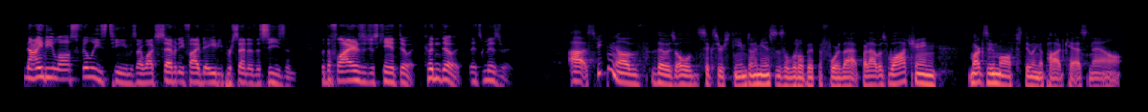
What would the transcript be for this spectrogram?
90 lost Phillies teams. I watch 75 to 80% of the season. But the Flyers I just can't do it. Couldn't do it. It's misery. Uh, speaking of those old Sixers teams, and I mean this is a little bit before that, but I was watching Marc Zumoff's doing a podcast now,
